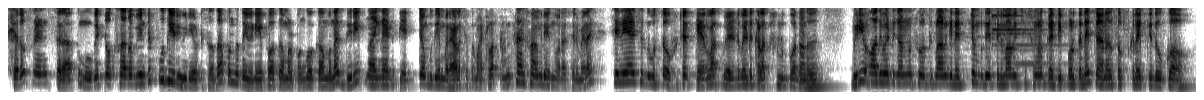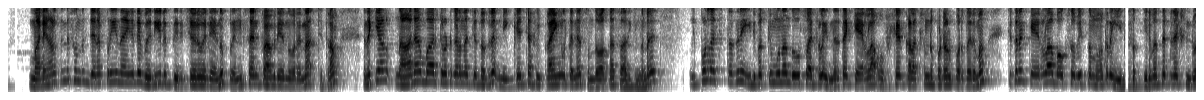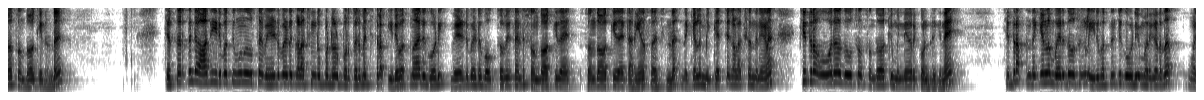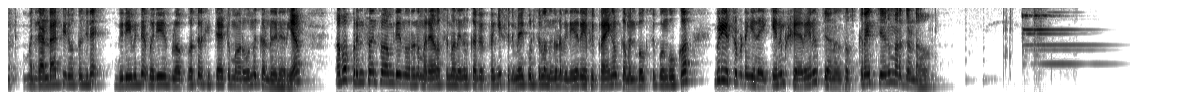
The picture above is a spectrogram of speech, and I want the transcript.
Hello friends എല്ലാവർക്കും movie talks റിവ്യൂവിന്റെ പുതിയൊരു വീഡിയോ ഇട്ടത് അപ്പം ഇന്നത്തെ വീഡിയോ ഭാഗത്ത് നമ്മൾ പങ്കുവെക്കാൻ പോകുന്ന ദിലീപ് നായകനായിട്ട് ഏറ്റവും പുതിയ മലയാള ചിത്രമായിട്ടുള്ള പ്രിൻസ് ആൻഡ് ഫാമിലി എന്ന് പറയുന്ന സിനിമയുടെ ശനിയാഴ്ച ദിവസത്തെ official Kerala world wide collection റിപ്പോർട്ടാണ് വീഡിയോ ആദ്യമായിട്ട് കാണുന്ന സുഹൃത്തുക്കളാണെങ്കിൽ ഏറ്റവും പുതിയ സിനിമാ വിശേഷങ്ങൾക്കായിട്ട് ഇപ്പോൾ തന്നെ ചാനൽ സബ്സ്ക്രൈബ് ചെയ്ത് നോക്കുക. മലയാളത്തിന്റെ സ്വന്തം ജനപ്രിയ നായകന്റെ വലിയൊരു തിരിച്ചുവരവ് തന്നെയായിരുന്നു പ്രിൻസ് ആൻഡ് ഫാമിലി എന്ന് പറയുന്ന ചിത്രം. എന്തൊക്കെയാണ് നാലാം ഭാരത്തിലോട്ട് കടന്ന ചിത്രത്തിന് മികച്ച അഭിപ്രായങ്ങൾ തന്നെ സ്വന്തമാക്കാൻ സാധിക്കുന്നുണ്ട്. ഇപ്പോഴത്തെ ചിത്രത്തിന് ഇരുപത്തിമൂന്നാം ദിവസമായിട്ടുള്ള ഇന്നത്തെ കേരള ഒഫീഷ്യൽ കളക്ഷൻ റിപ്പോർട്ടുകൾ പുറത്തു വരുമ്പോൾ ചിത്രം കേരള ബോക്സ് ഓഫീസിൽ മാത്രം ഇരു- ഇരുപത്തെട്ട് ലക്ഷം രൂപ സ്വന്തമാക്കിയിട്ടുണ്ട്. ചിത്രത്തിന്റെ ആദ്യ ഇരുപത്തിമൂന്ന് ദിവസത്തെ വേൾഡ് വൈഡ് കളക്ഷൻ റിപ്പോർട്ടുകൾ പുറത്തുവരുമ്പോൾ ചിത്രം ഇരുപത്തിനാല് കോടി വേൾഡ് വൈഡ് ബോക്സ് ഓഫീസായിട്ട് സ്വന്തമാക്കിയതായി സ്വന്തമാക്കിയതായിട്ട് അറിയാൻ സാധിച്ചിട്ടുണ്ട്. ഇതൊക്കെയുള്ള മികച്ച കളക്ഷൻ തന്നെയാണ് ചിത്രം ഓരോ ദിവസവും സ്വന്തമാക്കി മുന്നേറിക്കൊണ്ടിരിക്കുന്നത്. ചിത്രം എന്തൊക്കെയുള്ള വരും ദിവസങ്ങൾ ഇരുപത്തഞ്ച് കോടിയും മറികടന്ന് രണ്ടായിരത്തി ഇരുപത്തഞ്ചിലെ ദിലീപിന്റെ വലിയ ബ്ലോക്ക് ബസ്റ്റർ ഹിറ്റായിട്ട് മാറുമെന്ന് കണ്ടു അപ്പോൾ പ്രിൻസ് ആൻഡ് ഫാമിലി എന്ന് പറയുന്ന മലയാള സിനിമ നിങ്ങൾ കണ്ടിട്ടുണ്ടെങ്കിൽ സിനിമയെക്കുറിച്ചുള്ള നിങ്ങളുടെ വിലയേറിയ അഭിപ്രായങ്ങൾ കമന്റ് ബോക്സിൽ പങ്കുവെക്കുക. വീഡിയോ ഇഷ്ടപ്പെട്ടെങ്കിൽ ലൈക്ക് ചെയ്യാനും ഷെയർ ചെയ്യാനും ചാനൽ സബ്സ്ക്രൈബ് ചെയ്യാനും മറക്കണ്ടാവും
